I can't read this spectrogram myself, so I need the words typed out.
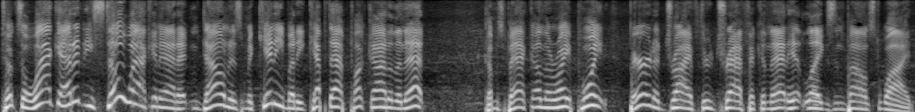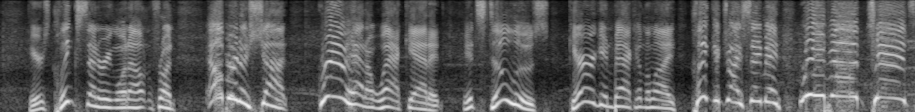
took a whack at it. He's still whacking at it, and down is McKinney, but he kept that puck out of the net. Comes back on the right point. Barrett a drive through traffic, and that hit legs and bounced wide. Here's Klink centering one out in front. Albert a shot. Graham had a whack at it. It's still loose. Kerrigan back on the line. Klink a drive, same man. Rebound chance.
